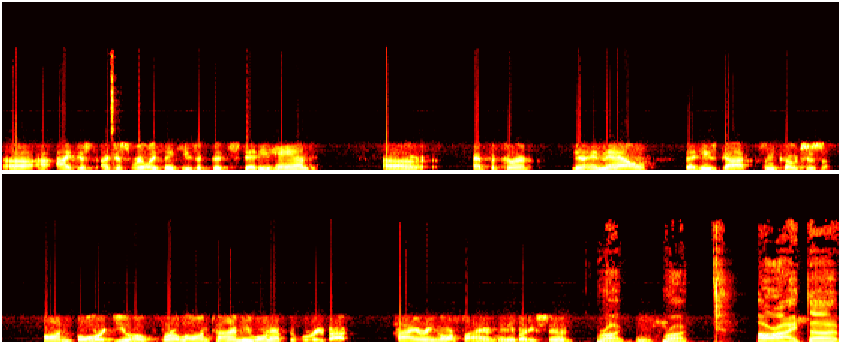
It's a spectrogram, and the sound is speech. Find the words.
uh, I just I just really think he's a good steady hand uh, at the current. You know, and now that he's got some coaches on board, you hope for a long time he won't have to worry about hiring or firing anybody soon. Right, right. All right. Uh,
